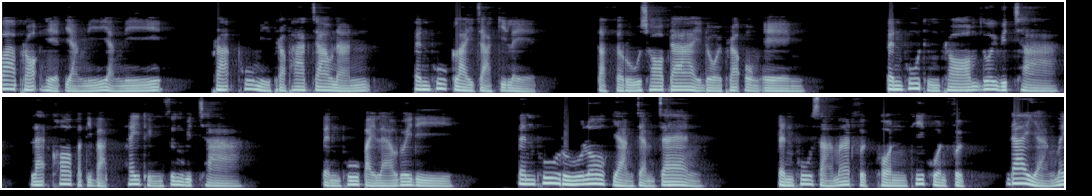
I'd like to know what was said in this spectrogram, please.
ว่าเพราะเหตุอย่างนี้อย่างนี้ พระผู้มีพระภาคเจ้านั้น เป็นผู้ไกลจากกิเลส ตัดสรู้ชอบได้โดยพระองค์เอง เป็นผู้ถึงพร้อมด้วยวิชา และข้อปฏิบัติให้ถึงซึ่งวิชา เป็นผู้ไปแล้วด้วยดี เป็นผู้รู้โลกอย่างแจ่มแจ้ง เป็นผู้สามารถฝึกคนที่ควรฝึกได้อย่างไม่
